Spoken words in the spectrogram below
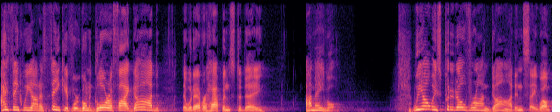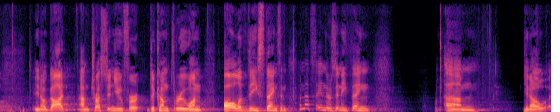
I think we ought to think if we're going to glorify God, that whatever happens today, I'm able. We always put it over on God and say, well, you know, God, I'm trusting you for to come through on all of these things. And I'm not saying there's anything, um, you know,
